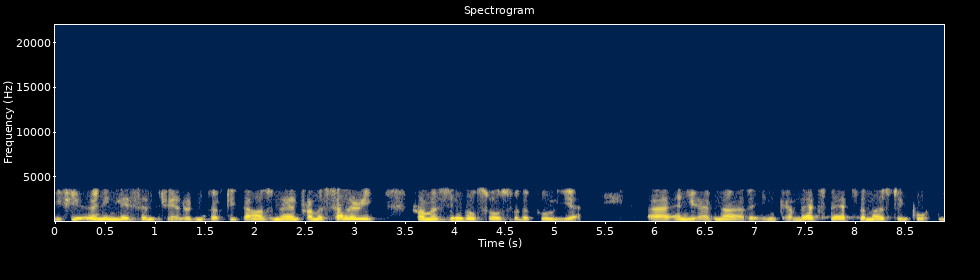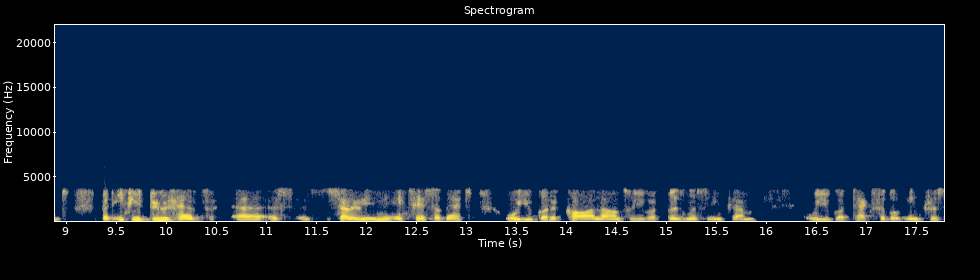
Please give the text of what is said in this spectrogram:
if you're earning less than 350,000 Rand from a salary from a single source for the full year. Uh, and you have no other income. That's that's the most important. But if you do have uh, a, a salary in excess of that, or you've got a car allowance, or you've got business income, or you've got taxable interest,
